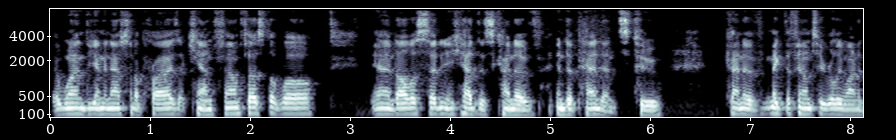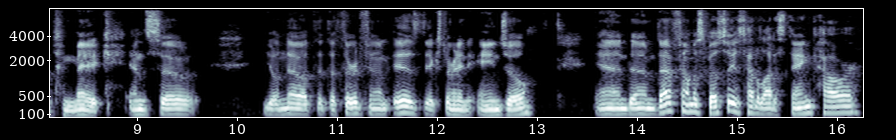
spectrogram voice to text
It won the international prize at Cannes Film Festival, and all of a sudden he had this kind of independence to kind of make the films he really wanted to make. And so you'll note that the third film is The Exterminating Angel, and um, that film especially has had a lot of staying power.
